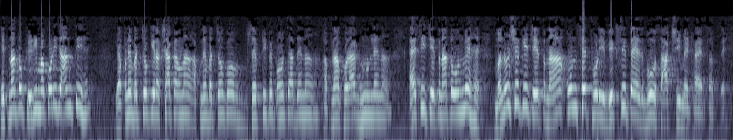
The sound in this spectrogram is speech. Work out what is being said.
इतना तो कीड़ी मकोड़ी जानती है। कि अपने बच्चों की रक्षा करना, अपने बच्चों को सेफ्टी पे पहुँचा देना, अपना खुराक ढूंढ लेना, ऐसी चेतना तो उनमें है। मनुष्य की चेतना उनसे थोड़ी विकसित है, वो साक्षी में ठहर सकते हैं।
